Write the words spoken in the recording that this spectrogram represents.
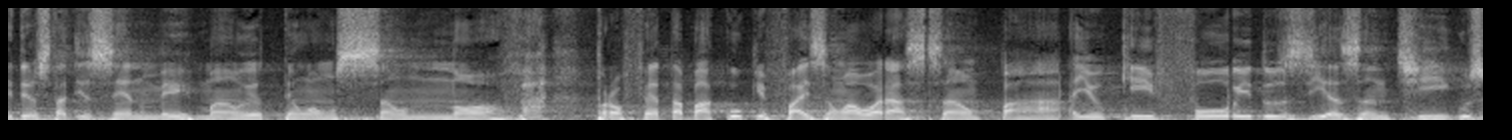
E Deus está dizendo, meu irmão, eu tenho uma unção nova. Profeta Abacuque faz uma oração, Pai, o que foi dos dias antigos,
